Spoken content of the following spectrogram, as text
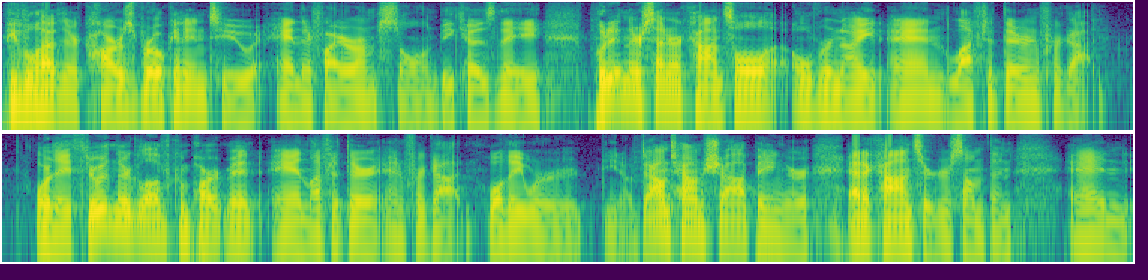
people have their cars broken into and their firearms stolen because they put it in their center console overnight and left it there and forgot. Or they threw it in their glove compartment and left it there and forgot while they were, you know, downtown shopping or at a concert or something. And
